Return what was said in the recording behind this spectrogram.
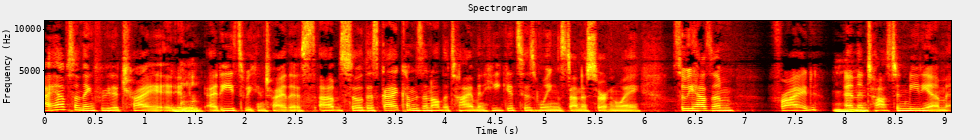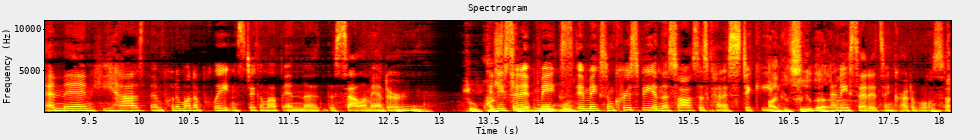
I have something for you to try Okay. at Eats. We can try this. Um, so this guy comes in all the time, and he gets his wings done a certain way. So he has them fried Mm-hmm. and then tossed in medium. And then he has them put them on a plate and stick them up in the, the salamander. So And he said it makes it makes them crispy and the sauce is kind of sticky. I can see that. And he said it's incredible. So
